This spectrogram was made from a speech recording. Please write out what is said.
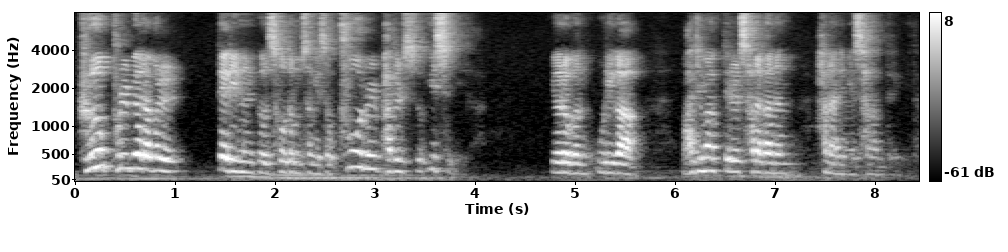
그 불벼락을 때리는 그 소돔성에서 구원을 받을 수 있습니다. 여러분 우리가 마지막 때를 살아가는 하나님의 사람들입니다.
